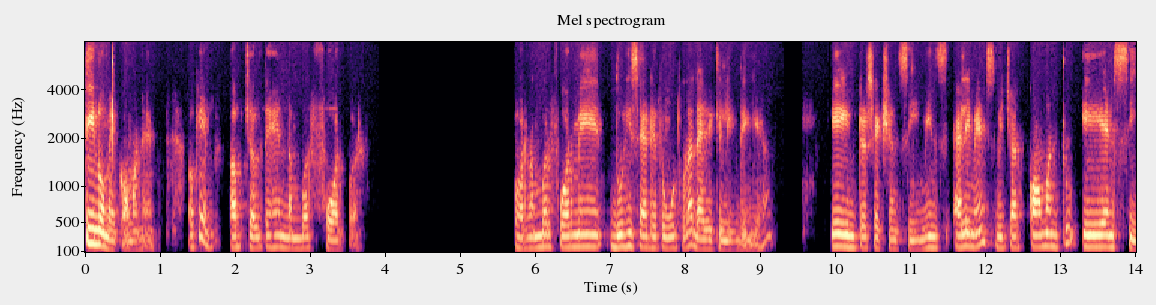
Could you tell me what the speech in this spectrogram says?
तीनों में कॉमन है। ओके अब चलते हैं नंबर फोर पर। और नंबर फोर में दो ही सेट है तो वो थोड़ा डायरेक्टली लिख देंगे हाँ A intersection C means elements which are common to A and C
